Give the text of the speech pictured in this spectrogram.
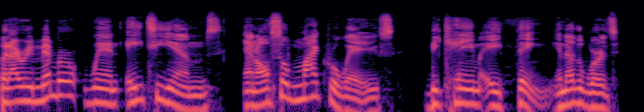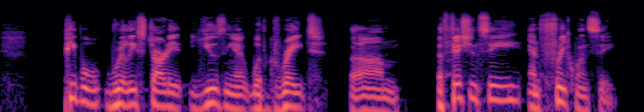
but I remember when ATMs and also microwaves became a thing. In other words, people really started using it with great um, efficiency and frequency.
